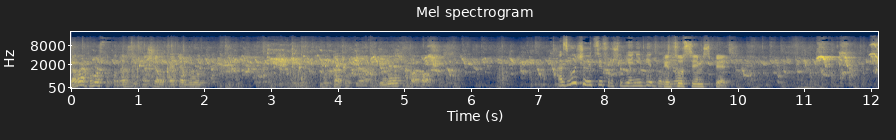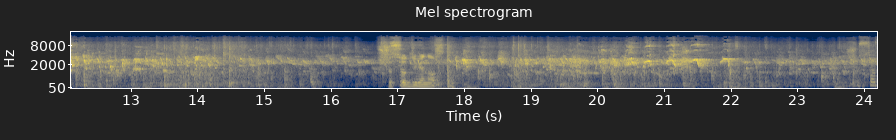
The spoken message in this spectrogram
Давай просто подожди, сначала хотя бы вот, вот так вот я беру попавшийся. Озвучивай цифру, чтобы я не бегала. 575. Шестьсот девяносто. Шестьсот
